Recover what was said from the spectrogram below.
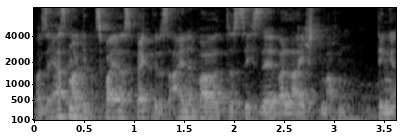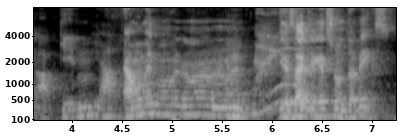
Also erstmal gibt es zwei Aspekte. Das eine war das sich selber leicht machen. Dinge abgeben. ja. Ja, Moment, Moment, Moment. Moment. Ihr seid ja jetzt schon unterwegs.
